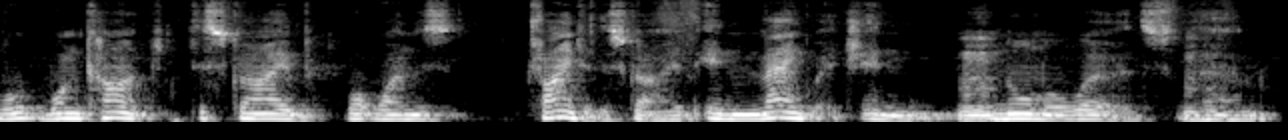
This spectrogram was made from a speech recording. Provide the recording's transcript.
one can't describe what one's trying to describe in language, in normal words. Um,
